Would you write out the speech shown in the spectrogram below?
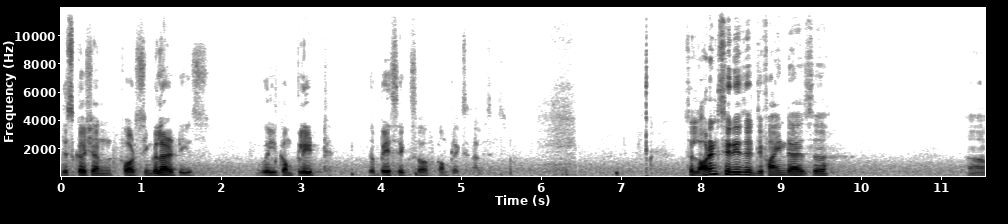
discussion for singularities will complete the basics of complex analysis. So, Laurent series is defined as uh, uh,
